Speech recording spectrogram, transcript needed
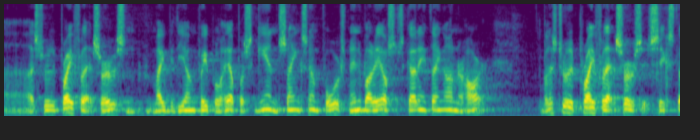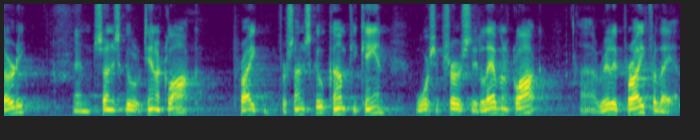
uh, let's really pray for that service, and maybe the young people will help us again and sing some for us, and anybody else that's got anything on their heart. But let's really pray for that service at 6.30, and Sunday school at 10 o'clock. Pray for Sunday school. Come if you can. Worship service at 11 o'clock. Uh, really pray for that.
